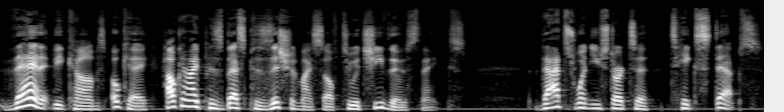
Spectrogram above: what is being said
Then it becomes okay, how can I best position myself to achieve those things? That's when you start to take steps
